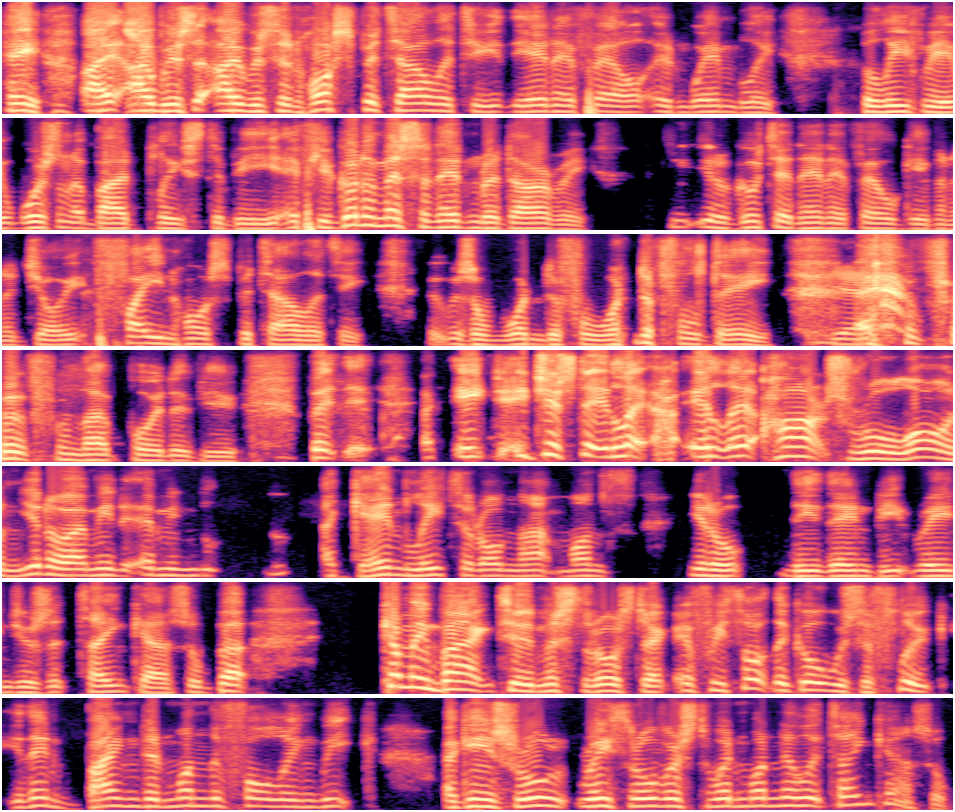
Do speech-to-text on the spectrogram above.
hey, I, I was I was in hospitality at the NFL in Wembley. Believe me, it wasn't a bad place to be. If you're going to miss an Edinburgh derby, you know, go to an NFL game and enjoy fine hospitality. It was a wonderful, wonderful day Yeah. from, from that point of view. But it, it, it just it let it let Hearts roll on. You know, I mean, I mean, again later on that month, you know, they then beat Rangers at Tynecastle. But coming back to Mr. Ozturk, if we thought the goal was a fluke, he then banged and won the following week against Ro- Raith Rovers to win 1 0 at Tynecastle.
